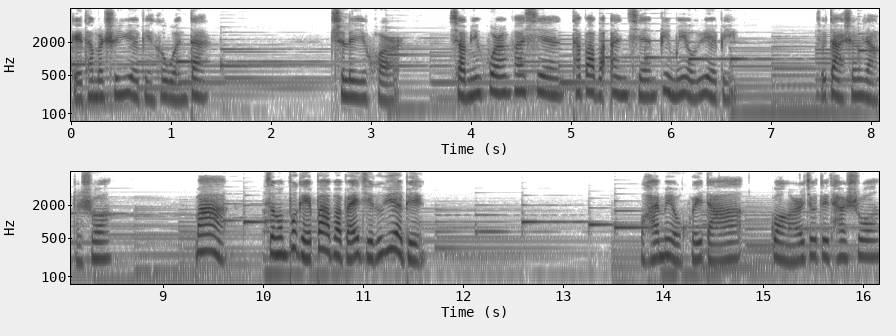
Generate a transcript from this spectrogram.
给他们吃月饼和文旦。吃了一会儿，小明忽然发现他爸爸案前并没有月饼，就大声嚷着说：“妈，怎么不给爸爸摆几个月饼？”我还没有回答，广儿就对他说：“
